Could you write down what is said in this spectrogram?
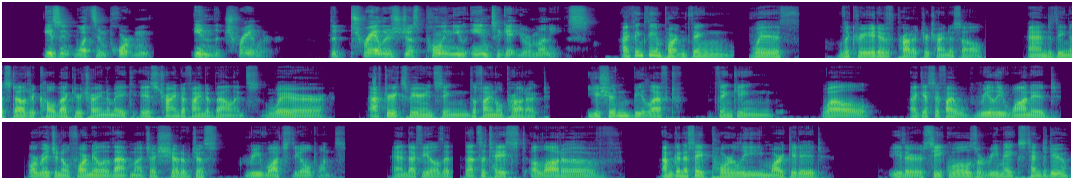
isn't what's important in the trailer. The trailer's just pulling you in to get your monies. I think the important thing with the creative product you're trying to sell and the nostalgic callback you're trying to make is trying to find a balance where, after experiencing the final product, you shouldn't be left thinking, well, I guess if I really wanted original formula that much, I should have just rewatched the old ones. And I feel that that's a taste a lot of, I'm going to say, poorly marketed either sequels or remakes tend to do.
